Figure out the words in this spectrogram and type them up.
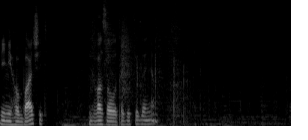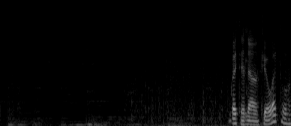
Він його бачить. Два золота тільки зайняв. Давайте глянемо фіолетового.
